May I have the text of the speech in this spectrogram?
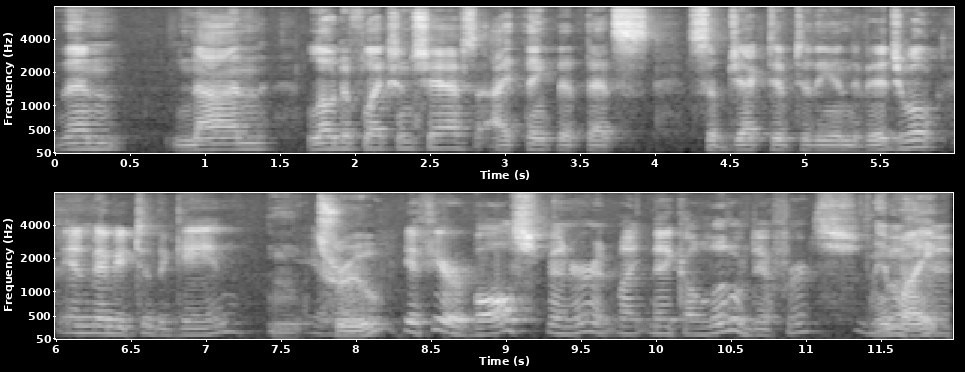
than non low deflection shafts. I think that that's subjective to the individual. And maybe to the game. Mm, True. know. If you're a ball spinner, it might make a little difference. It might. uh,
